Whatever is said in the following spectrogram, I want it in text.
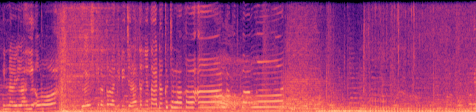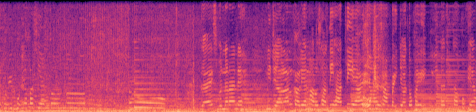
Innalillahi ya Allah Guys kita tuh lagi di jalan ternyata ada kecelakaan Takut banget kasihan banget. Aduh. Guys beneran deh. Di jalan kalian harus hati-hati ya. Jangan sampai jatuh kayak ibunya tadi. Takut ya?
